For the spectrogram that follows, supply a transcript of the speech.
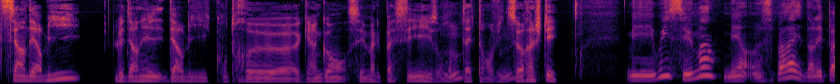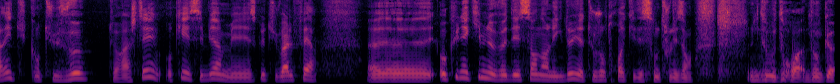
c'est un derby. Le dernier derby contre euh, Guingamp s'est mal passé. Ils auront mmh. peut-être envie de mmh. se racheter. Mais oui, c'est humain. Mais c'est pareil. Dans les paris, quand tu veux te racheter, ok, c'est bien. Mais est-ce que tu vas le faire? Euh, aucune équipe ne veut descendre en Ligue 2. Il y a toujours trois qui descendent tous les ans, deux ou trois. Donc euh,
